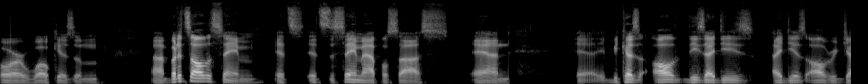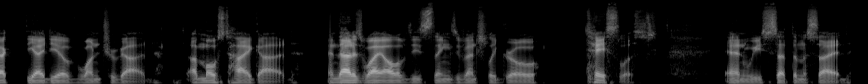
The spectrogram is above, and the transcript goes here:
or wokeism, uh, but it's all the same. It's it's the same applesauce, and because all these ideas ideas all reject the idea of one true God, a most high God, and that is why all of these things eventually grow tasteless, and we set them aside.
